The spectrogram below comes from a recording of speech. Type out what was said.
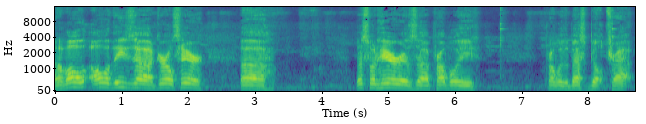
out of all all of these uh, girls here. Uh, this one here is uh, probably probably the best built trap.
